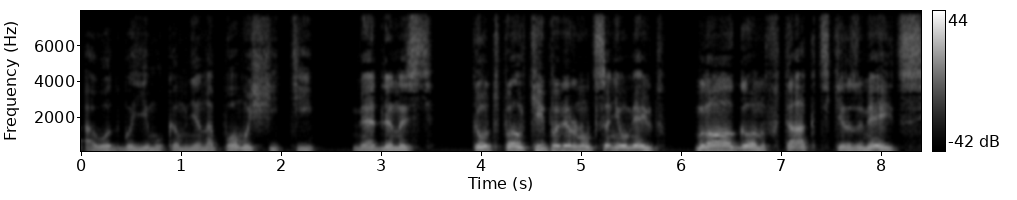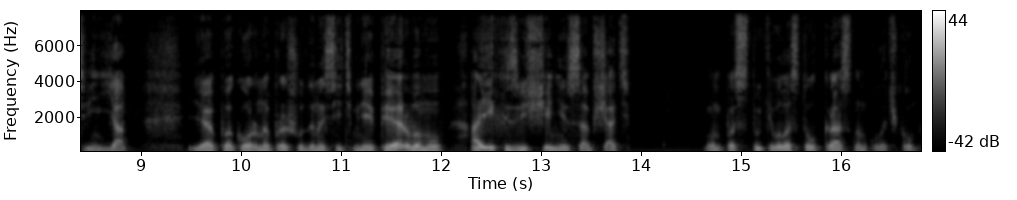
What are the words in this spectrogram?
А вот бы ему ко мне на помощь идти. Медленность. Тут полки повернуться не умеют. Много он в тактике, разумеется, свинья. Я покорно прошу доносить мне первому, а их извещение сообщать. Он постукивал о стол красным кулачком.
